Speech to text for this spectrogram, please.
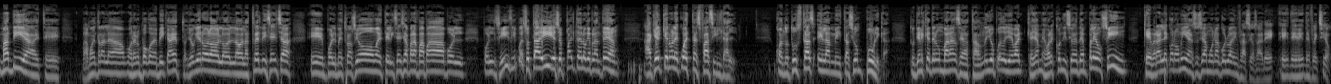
más días, este, vamos a entrarle a poner un poco de pica a esto. Yo quiero las tres licencias eh, por menstruación, este, licencia para papá, por, por, sí, sí, pues eso está ahí, eso es parte de lo que plantean. Aquel que no le cuesta es fácil dar. cuando tú estás en la administración pública, tú tienes que tener un balance hasta donde yo puedo llevar que haya mejores condiciones de empleo sin quebrar la economía. Eso se llama una curva de inflación, o sea, de, de, flexión.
